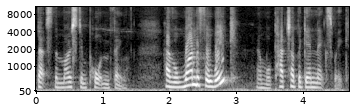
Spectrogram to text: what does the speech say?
That's the most important thing. Have a wonderful week and we'll catch up again next week.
